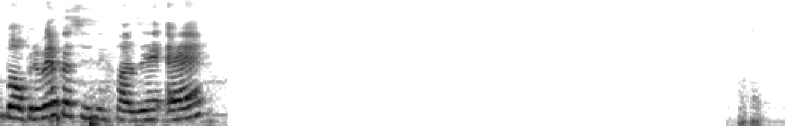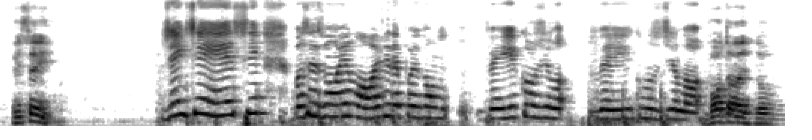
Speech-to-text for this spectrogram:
Bom, coisa que vocês têm que fazer é Esse aí. Gente, é esse. Vocês vão em loja e depois vão veículos de lo... veículos de loja. Volta lá de novo.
